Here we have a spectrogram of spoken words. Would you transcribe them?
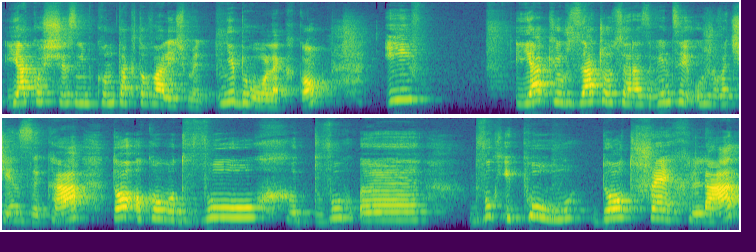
jakoś się z nim kontaktowaliśmy. Nie było lekko. I jak już zaczął coraz więcej używać języka, to około dwóch, dwóch, e, dwóch i pół do trzech lat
